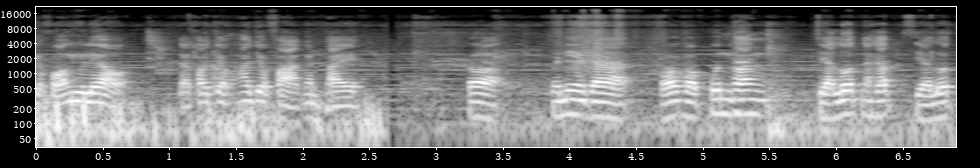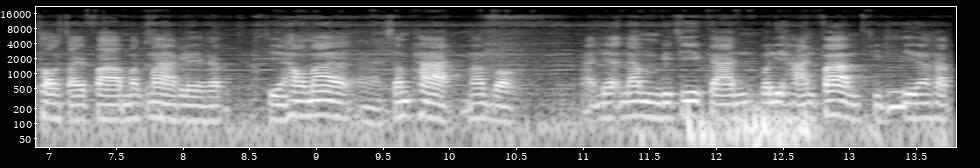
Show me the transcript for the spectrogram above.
เจ้าของอยู่แล้ว แต่เขาจะเขาจะฝากกันไป ก็วันนี้ก็ขอขอบคุณทั้งเสียรถนะครับ เสียรถทองสายฟาร์มมาก ๆเลยครับที่เข้ามาอ่าสัมภาษณ์มาบอกอ่าแนะนำวิธีการบริหารฟาร์มที่ดีนะครับ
